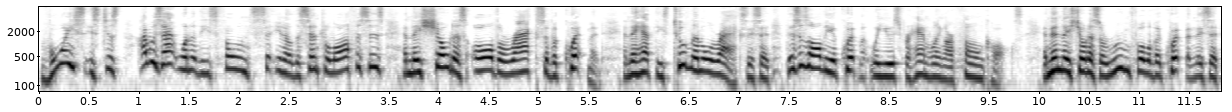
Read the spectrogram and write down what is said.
Voice is just, I was at one of these phone, you know, the central offices, and they showed us all the racks of equipment. And they had these two little racks. They said, this is all the equipment we use for handling our phone calls. And then they showed us a room full of equipment. They said,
